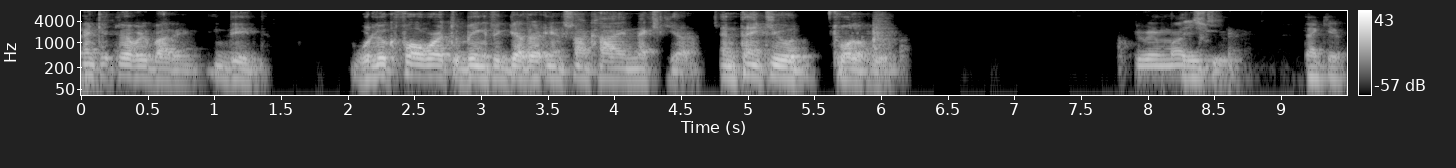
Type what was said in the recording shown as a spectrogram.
Thank you to everybody, indeed. We look forward to being together in Shanghai next year. And thank you to all of you. Thank you very much. Thank you. Thank you.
